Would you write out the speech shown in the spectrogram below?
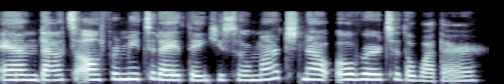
And that's all for me today. Thank you so much. Now over to the weather.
